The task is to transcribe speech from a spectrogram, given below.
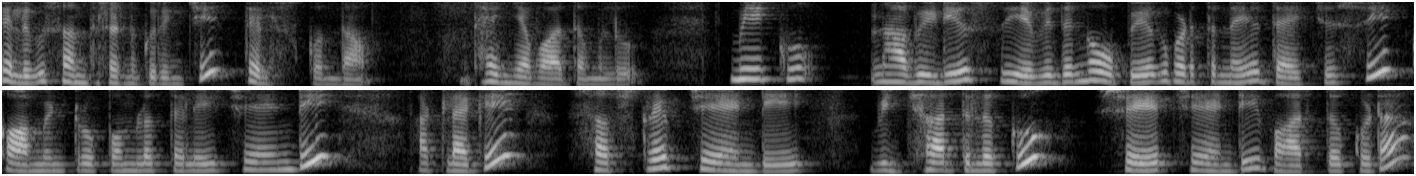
తెలుగు సంధులను గురించి తెలుసుకుందాం. ధన్యవాదములు. మీకు నా వీడియోస్ ఏ విధంగా ఉపయోగపడుతున్నాయో దయచేసి కామెంట్ రూపంలో తెలియచేయండి. అట్లాగే సబ్స్క్రైబ్ చేయండి. విద్యార్థులకు షేర్ చేయండి. వారితో కూడా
